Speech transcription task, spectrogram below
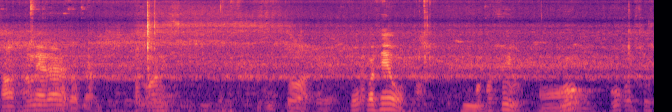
เอาทั้งนี้ได้ตัวเอปุ๊บปลาซิวอืมปลาซิวอ๋อปุ๊บปุ๊บปลาซิว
